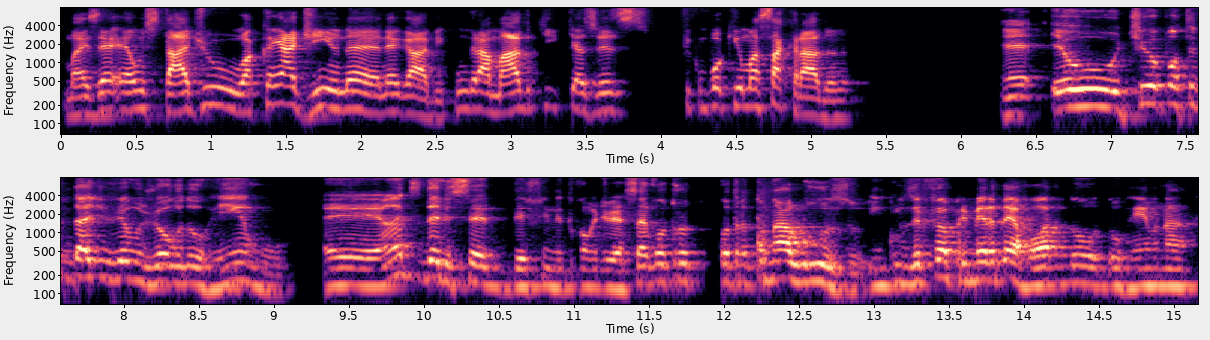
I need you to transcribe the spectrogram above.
mas é, é, um estádio acanhadinho, né, né, Gabi? Com gramado que, que às vezes fica um pouquinho massacrado, né? É, eu tive a oportunidade de ver um jogo do Remo é, antes dele ser definido como adversário contra, contra Tunaluso. Inclusive, foi a primeira derrota do, do Remo na,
